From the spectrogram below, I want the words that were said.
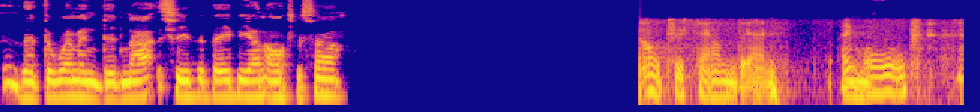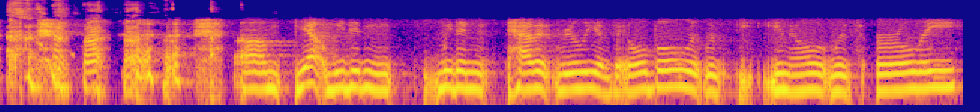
that the women did not see the baby on ultrasound ultrasound then. I'm mm. old. um, yeah, we didn't we didn't have it really available. It was you know it was early,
